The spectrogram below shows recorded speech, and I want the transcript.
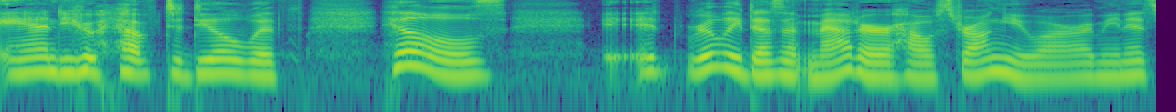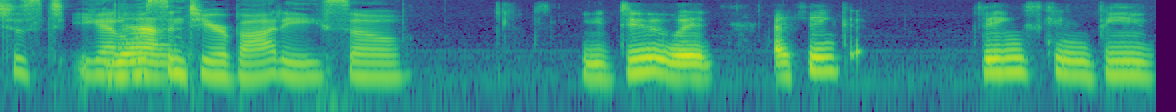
and you have to deal with hills it really doesn't matter how strong you are. I mean, it's just you got to yeah. listen to your body. So you do, and I think things can be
